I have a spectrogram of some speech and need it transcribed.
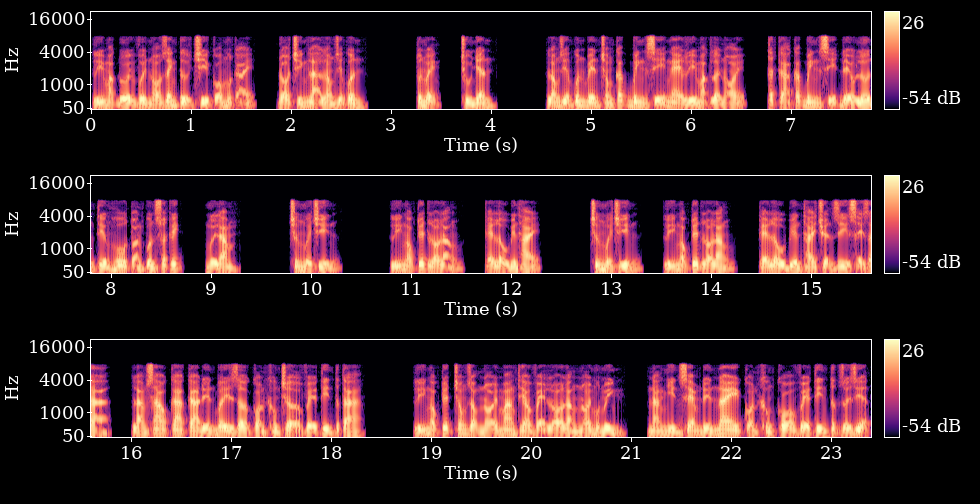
Lý mặc đối với nó danh tự chỉ có một cái, đó chính là long diễm quân. Tuân mệnh, chủ nhân. Long diễm quân bên trong các binh sĩ nghe lý mặc lời nói, tất cả các binh sĩ đều lớn tiếng hô toàn quân xuất kích. Mười lăm. Chương mười chín. Lý ngọc tuyết lo lắng té lầu biến thái. Chương mười chín. Lý ngọc tuyết lo lắng té lầu biến thái chuyện gì xảy ra, làm sao ca ca đến bây giờ còn không trở về tin tức ta? Lý ngọc tuyết trong giọng nói mang theo vẻ lo lắng nói một mình nàng nhìn xem đến nay còn không có về tin tức giới diện,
